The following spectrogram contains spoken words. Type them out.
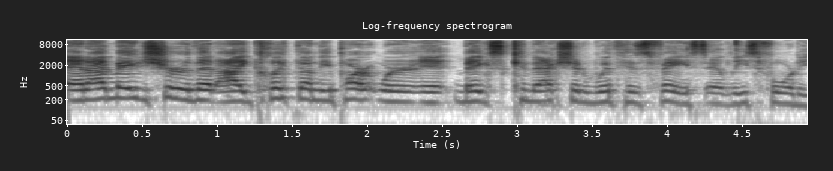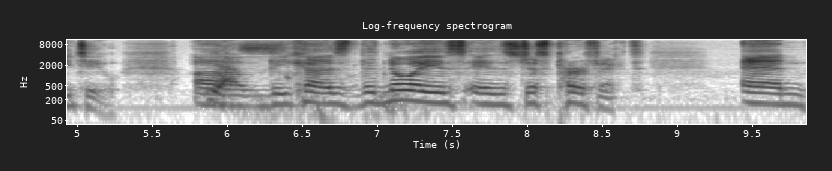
and I made sure that I clicked on the part where it makes connection with his face at least 42. Um, Yes. Because the noise is just perfect. And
